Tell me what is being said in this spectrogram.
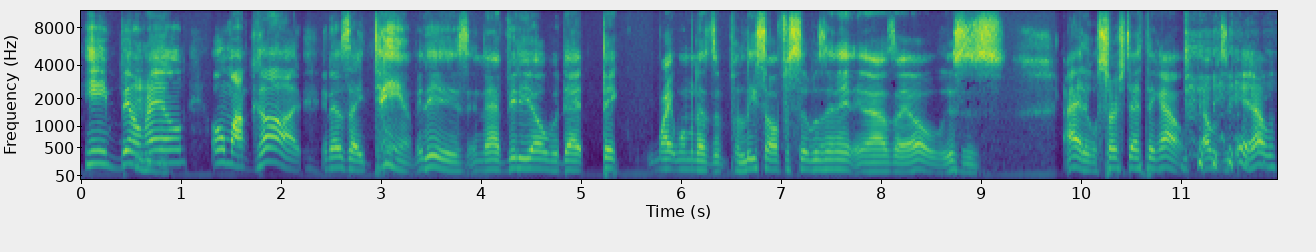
He ain't been mm-hmm. around. Oh my god! And I was like, damn, it is. And that video with that thick white woman as a police officer was in it, and I was like, oh, this is. I had to go search that thing out. That was yeah. That was,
